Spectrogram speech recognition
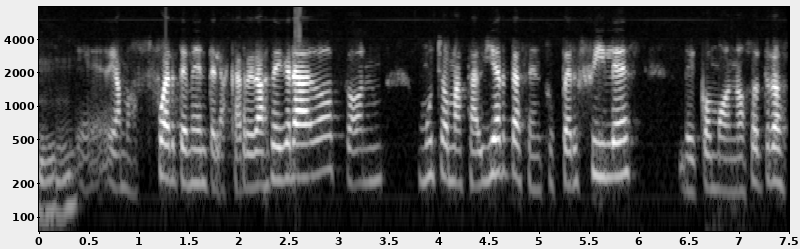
eh, digamos, fuertemente las carreras de grado son mucho más abiertas en sus perfiles de cómo nosotros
